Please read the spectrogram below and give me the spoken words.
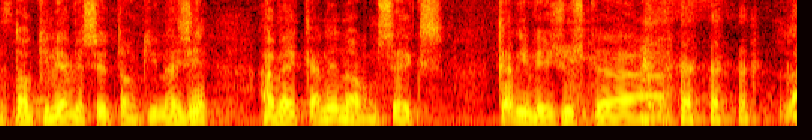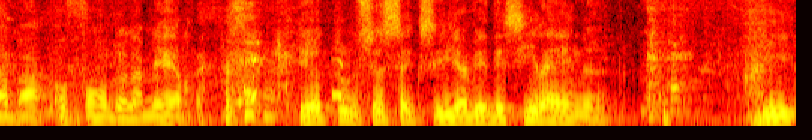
dit. Donc, il y avait cet homme qui nageait avec un énorme sexe qui arrivait jusqu'à là-bas, au fond de la mer. Et autour de ce sexe, il y avait des sirènes qui,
